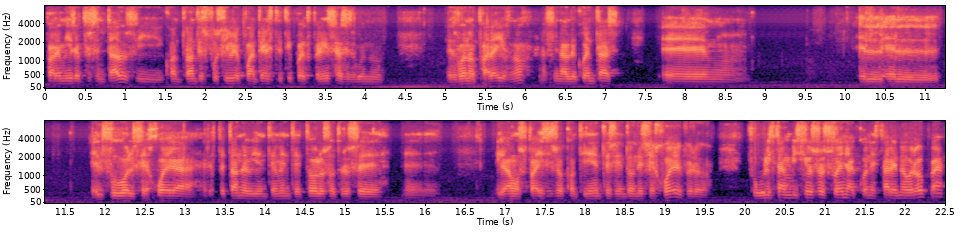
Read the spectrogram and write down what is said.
para mis representados y cuanto antes posible puedan tener este tipo de experiencias es bueno, es bueno para ellos, ¿no? Al final de cuentas, eh, el, el, el fútbol se juega respetando evidentemente todos los otros, eh, eh, digamos, países o continentes en donde se juegue, pero el futbolista ambicioso sueña con estar en Europa,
